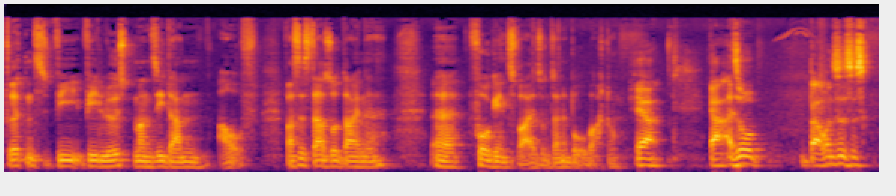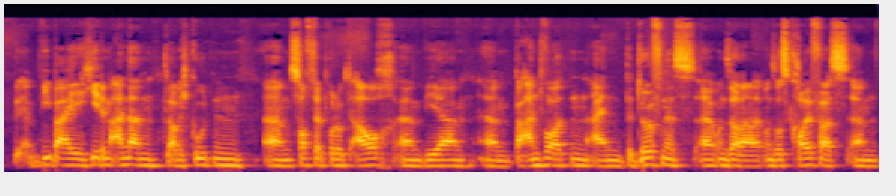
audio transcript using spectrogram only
drittens, wie, wie löst man sie dann auf? Was ist da so deine äh, Vorgehensweise und deine Beobachtung? Ja, ja, also bei uns ist es wie bei jedem anderen, glaube ich, guten ähm, Softwareprodukt auch. Ähm, wir ähm, beantworten ein Bedürfnis äh, unserer, unseres Käufers. Ähm,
